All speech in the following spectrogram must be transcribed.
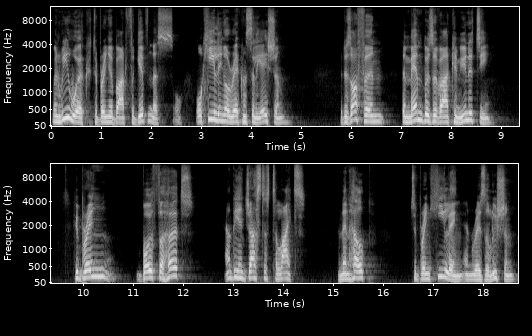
When we work to bring about forgiveness or, or healing or reconciliation, it is often the members of our community who bring both the hurt and the injustice to light and then help to bring healing and resolution.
